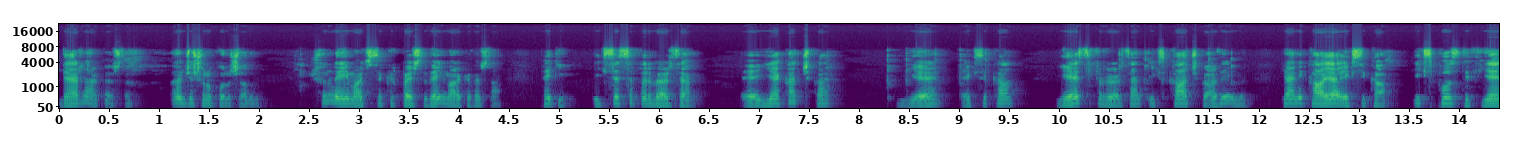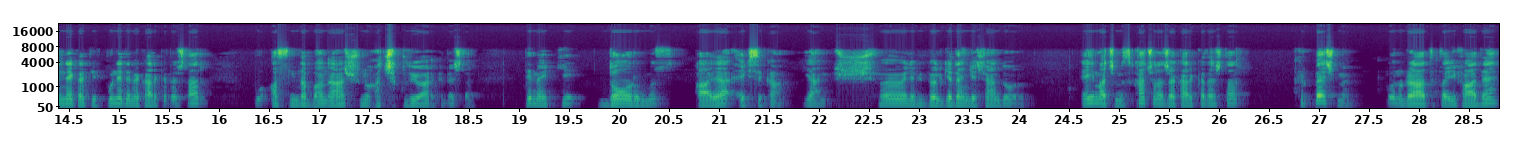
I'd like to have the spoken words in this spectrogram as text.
Değerli arkadaşlar. Önce şunu konuşalım. Şunun eğim açısı 45'ti değil mi arkadaşlar? Peki x'e 0 versem e, y kaç çıkar? y eksi k. y'ye 0 versem x k çıkar değil mi? Yani k'ya eksi k. x pozitif, y negatif. Bu ne demek arkadaşlar? Bu aslında bana şunu açıklıyor arkadaşlar. Demek ki doğrumuz k'ya eksi k. Yani şöyle bir bölgeden geçen doğru. Eğim açımız kaç olacak arkadaşlar? 45 mi? Bunu rahatlıkla ifade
